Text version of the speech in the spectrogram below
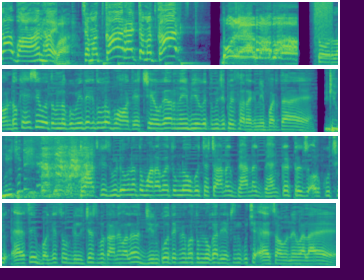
का वाहन है चमत्कार है चमत्कार तो ऑर्लैंडो कैसे हो तुम लोग उम्मीद है कि तुम लोग बहुत ही अच्छे हो गए और नहीं भी हो गए तो मुझे कोई फ़र्क नहीं पड़ता है। क्या बोला तूने? तो आज की इस वीडियो में ना तुम्हारा भाई तुम लोगों को कुछ अचानक भयानक भयंकर ट्रिक्स और कुछ ऐसे बगेस और ग्लिचेस बताने वाला है जिनको देखने पर तुम लोग का रिएक्शन कुछ ऐसा होने वाला है।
